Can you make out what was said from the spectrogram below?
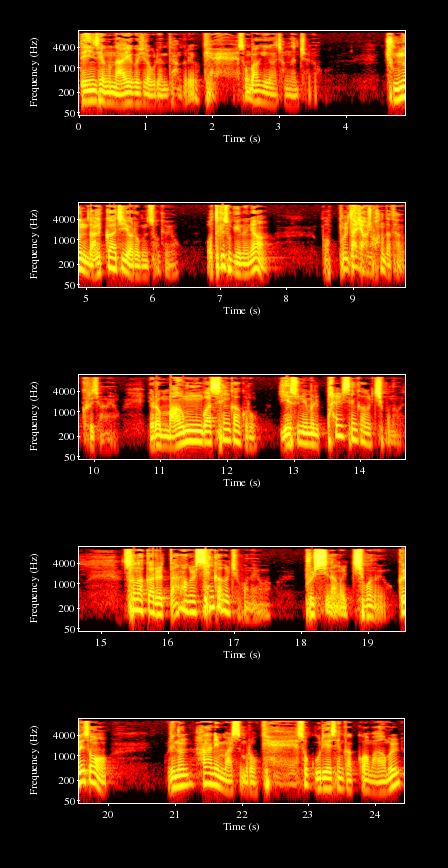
내 인생은 나의 것이라고 그랬는데 안 그래요? 계속 마귀가 장난쳐요. 죽는 날까지 여러분 속여요. 어떻게 속이느냐? 뭐 뿔 달려가지고 확 나타나 그러지 않아요. 여러분 마음과 생각으로 예수님을 팔 생각을 집어넣어요. 선악과를 따먹을 생각을 집어넣어요. 불신앙을 집어넣어요. 그래서 우리는 하나님 말씀으로 계속 우리의 생각과 마음을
